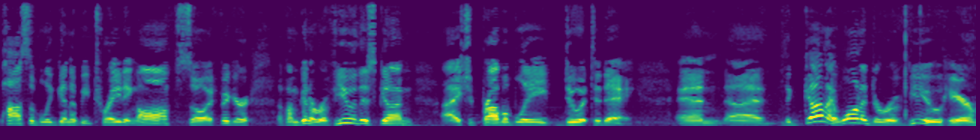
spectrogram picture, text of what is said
possibly going to be trading off, so I figure if I'm going to review this gun, I should probably do it today. And uh, the gun I wanted to review here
